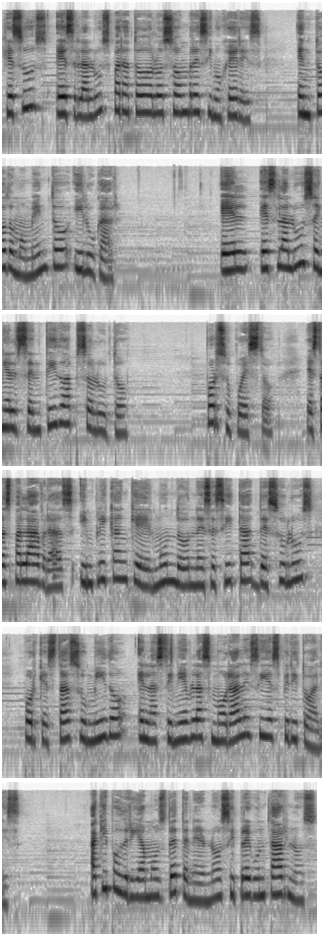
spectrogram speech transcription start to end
Jesús es la luz para todos los hombres y mujeres, en todo momento y lugar. Él es la luz en el sentido absoluto. Por supuesto, estas palabras implican que el mundo necesita de su luz porque está sumido en las tinieblas morales y espirituales. Aquí podríamos detenernos y preguntarnos,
